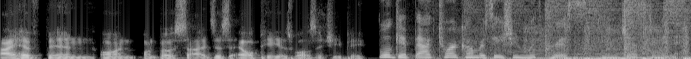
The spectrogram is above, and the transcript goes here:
I have been on on both sides as LP as well as a GP. We'll get back to our conversation with Chris in just a minute.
